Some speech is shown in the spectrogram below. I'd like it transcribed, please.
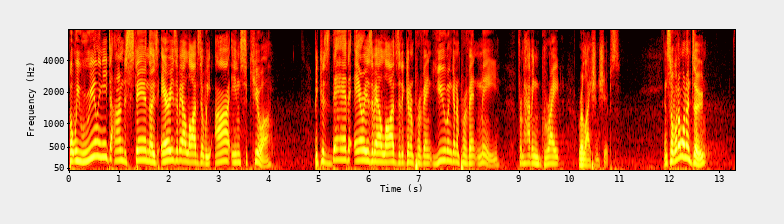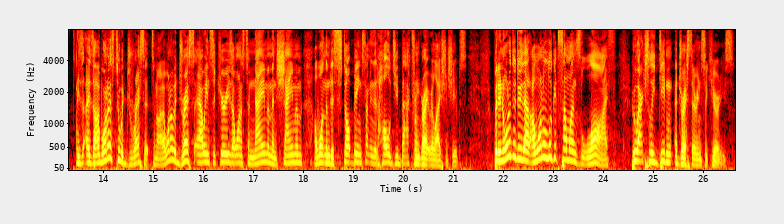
But we really need to understand those areas of our lives that we are insecure because they're the areas of our lives that are going to prevent you and going to prevent me from having great relationships. And so, what I want to do is, is, I want us to address it tonight. I want to address our insecurities. I want us to name them and shame them. I want them to stop being something that holds you back from great relationships. But in order to do that, I want to look at someone's life who actually didn't address their insecurities.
